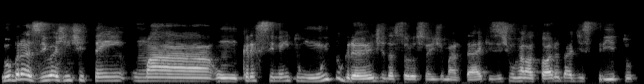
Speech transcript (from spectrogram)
No Brasil, a gente tem uma, um crescimento muito grande das soluções de Martech. Existe um relatório da Distrito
